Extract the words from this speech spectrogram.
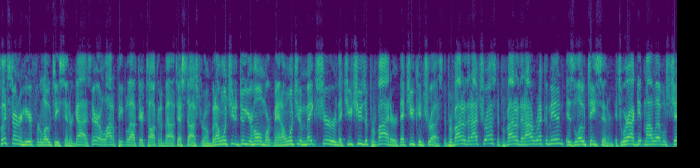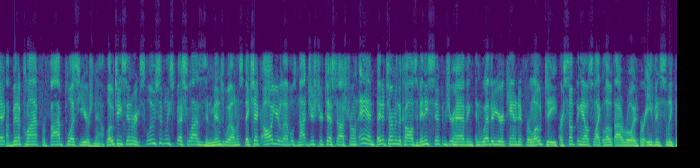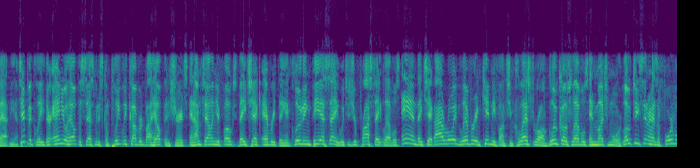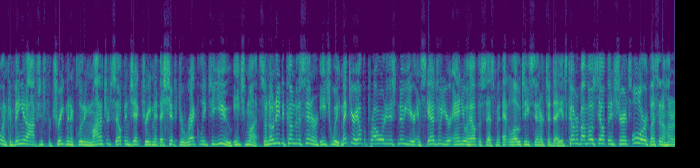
Clint Stoerner here for Low T Center. Guys, there are a lot of people out there talking about testosterone, but I want you to do your homework, man. I want you to make sure that you choose a provider that you can trust. The provider that I trust, the provider that I recommend is Low T Center. It's where I get my levels checked. I've been a client for five plus years now. Low T Center exclusively specializes in men's wellness. They check all your levels, not just your testosterone, and they determine the cause of any symptoms you're having and whether you're a candidate for low T or something else like low thyroid or even sleep apnea. Typically, their annual health assessment is completely covered by health insurance, and I'm telling you, folks, they check everything, including PSA, which is your prostate levels, and they check thyroid, liver, and kidney function, cholesterol, glucose levels, and much more. Low T Center has affordable and convenient options for treatment, including monitored self inject treatment that ships directly to you each month. So no need to come to the center each week. Make your health a priority this new year and schedule your annual health assessment at Low T Center today. It's covered by most health insurance or less than $100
